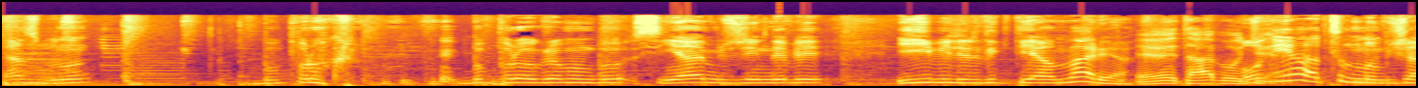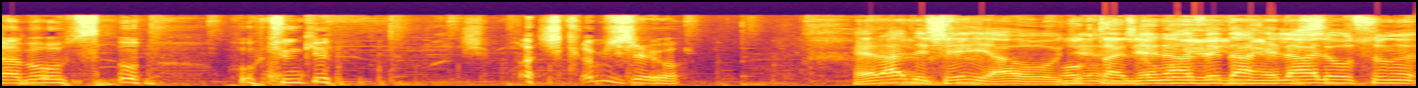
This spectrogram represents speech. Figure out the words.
Yalnız bunun bu program bu programın bu sinyal müziğinde bir iyi bilirdik diyen var ya. Evet abi O hoca. niye atılmamış abi? O, o, o çünkü başka bir şey o. Herhalde şey ya o Oktay, cenazeden helal olsunu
